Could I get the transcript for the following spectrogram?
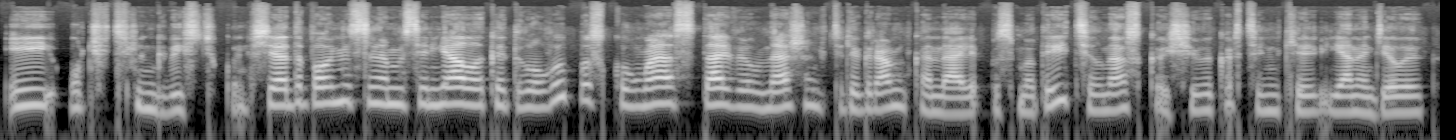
и учите лингвистику. Все дополнительные материалы к этому выпуску мы оставим в нашем телеграм-канале. Посмотрите, у нас красивые картинки Яна делает.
